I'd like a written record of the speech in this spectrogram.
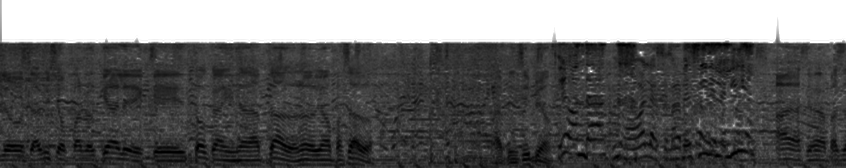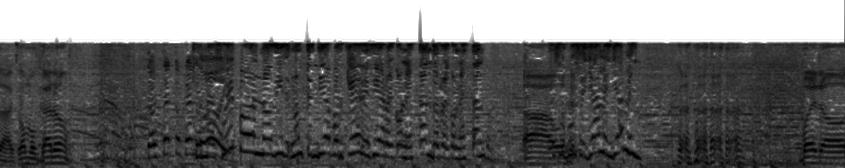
los avisos parroquiales que tocan inadaptados, ¿no lo habíamos pasado? Al principio. ¿Qué onda? No, la semana ¿Me pasada. de la línea? Ah, la semana pasada. ¿Cómo, Caro? Está tocando Que me hoy. fui, pues no, no entendía por qué, decía reconectando, reconectando. Ah, Entonces bueno. puse llamen, llamen. Bueno,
